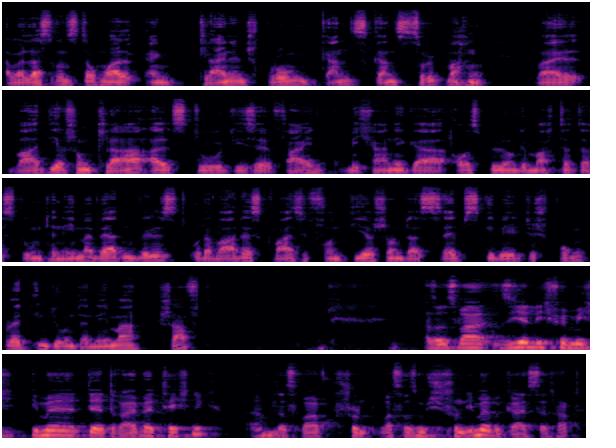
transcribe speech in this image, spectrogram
Aber lass uns doch mal einen kleinen Sprung ganz, ganz zurück machen, weil war dir schon klar, als du diese Feinmechaniker-Ausbildung gemacht hast, dass du Unternehmer werden willst? Oder war das quasi von dir schon das selbstgewählte Sprungbrett in die Unternehmerschaft? Also es war sicherlich für mich immer der Treiber Technik. Mhm. Das war schon was, was mich schon immer begeistert hat.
